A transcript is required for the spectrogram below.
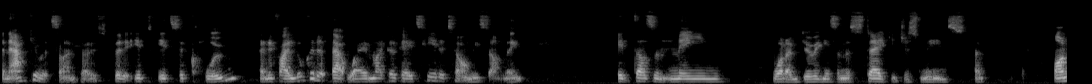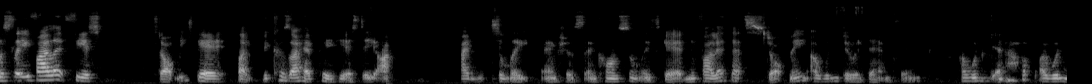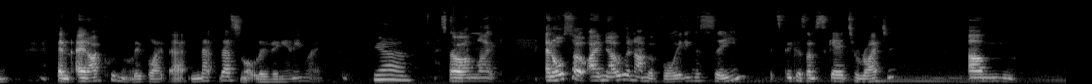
an accurate signpost, but it, it's a clue. And if I look at it that way, I'm like, okay, it's here to tell me something. It doesn't mean what I'm doing is a mistake. It just means, uh, honestly, if I let fear stop me, scared, like because I have PTSD, I, I'm constantly anxious and constantly scared. And if I let that stop me, I wouldn't do a damn thing. I wouldn't get up. I wouldn't, and and I couldn't live like that. And that that's not living anyway. Yeah. So I'm like, and also I know when I'm avoiding a scene, it's because I'm scared to write it. Um,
